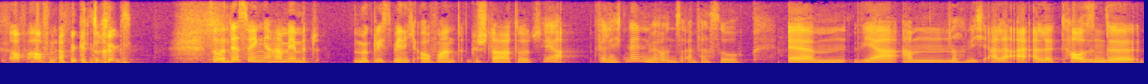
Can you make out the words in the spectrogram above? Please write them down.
auf Aufnahme gedrückt. So, und deswegen haben wir mit möglichst wenig Aufwand gestartet. Ja, vielleicht nennen wir uns einfach so. Ähm, wir haben noch nicht alle, alle tausende,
